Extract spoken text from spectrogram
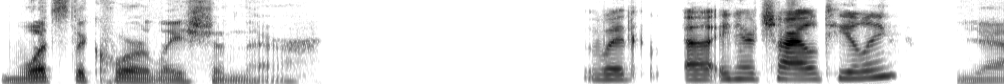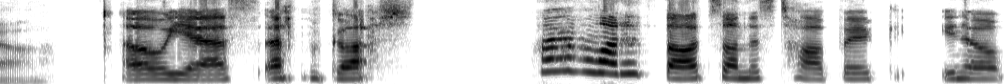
What's the correlation there? With uh, inner child healing? Yeah. Oh, yes. Oh, gosh. I have a lot of thoughts on this topic. You know,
